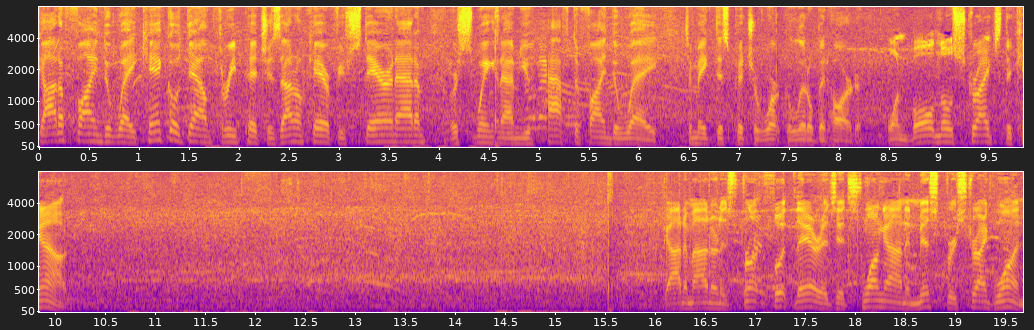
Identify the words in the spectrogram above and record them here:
Got to find a way. Can't go down three pitches. I don't care if you're staring at him or swinging at him. You have to find a way to make this pitcher work a little bit harder. One ball, no strikes to count. Got him out on his front foot there as it swung on and missed for strike one.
